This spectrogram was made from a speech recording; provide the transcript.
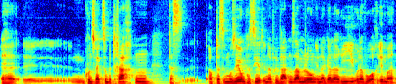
äh, äh, ein Kunstwerk zu betrachten, das, ob das im Museum passiert, in der privaten Sammlung, in der Galerie oder wo auch immer.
